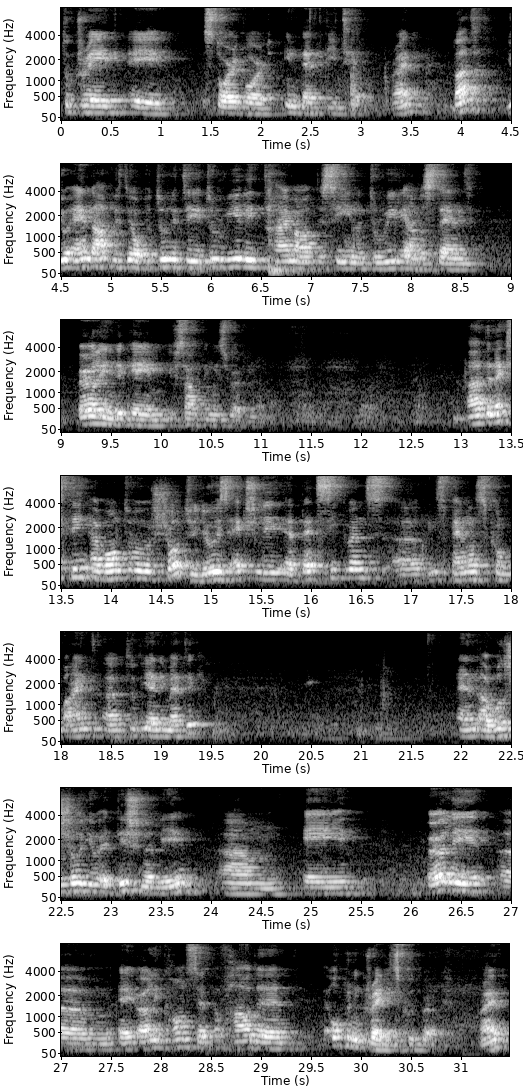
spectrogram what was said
to create a storyboard in that detail, right? But you end up with the opportunity to really time out the scene and to really understand early in the game if something is working. Uh, the next thing I want to show to you is actually uh, that sequence, uh, these panels combined uh, to the animatic. And I will show you additionally um, a early um, a early concept of how the opening credits could work, right?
